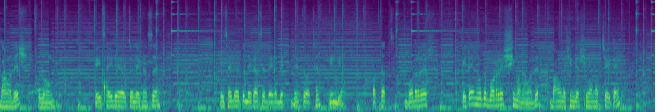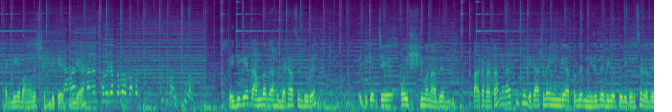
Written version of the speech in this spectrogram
বাংলাদেশ। এবং এই সাইডে হয়তো লেখা আছে এই সাইডে হয়তো লেখা আছে দেখা দেখ- দেখতে পাচ্ছেন ইন্ডিয়া অর্থাৎ বর্ডারের এটাই মূলত বর্ডারের সীমানা আমাদের। বাংলাদেশ ইন্ডিয়ার সীমানা হচ্ছে এটাই। একদিকে বাংলাদেশ একদিকে ইন্ডিয়া এইদিকে আমরা দেখা যাচ্ছে দূরে, এদিকে যে ওই সীমানা, যে তার কাটাটা, এটা আসলে ইন্ডিয়া তাদের নিজেদের ভিতরে তৈরি করেছে যাতে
